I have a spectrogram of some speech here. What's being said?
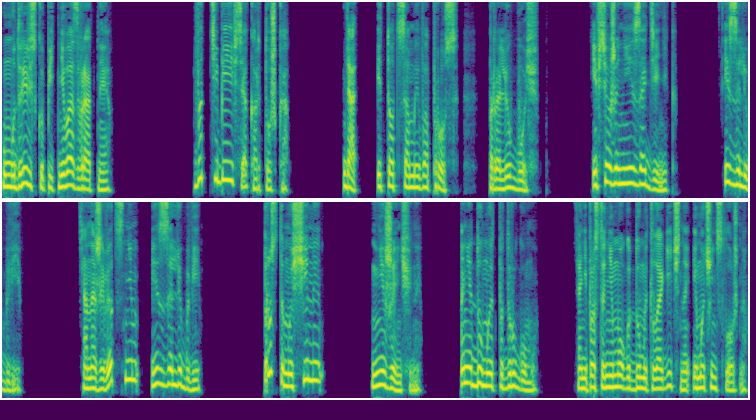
умудрились купить невозвратные. Вот тебе и вся картошка. Да, и тот самый вопрос про любовь. И все же не из-за денег, из-за любви. Она живет с ним из-за любви. Просто мужчины не женщины. Они думают по-другому. Они просто не могут думать логично, им очень сложно.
